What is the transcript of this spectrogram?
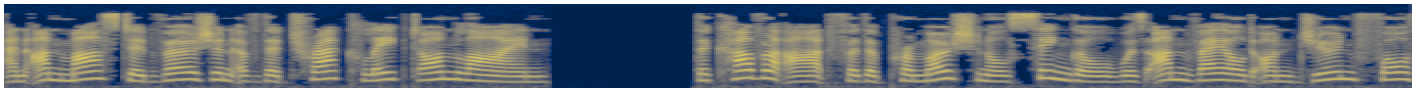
an unmastered version of the track leaked online. The cover art for the promotional single was unveiled on June 4,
